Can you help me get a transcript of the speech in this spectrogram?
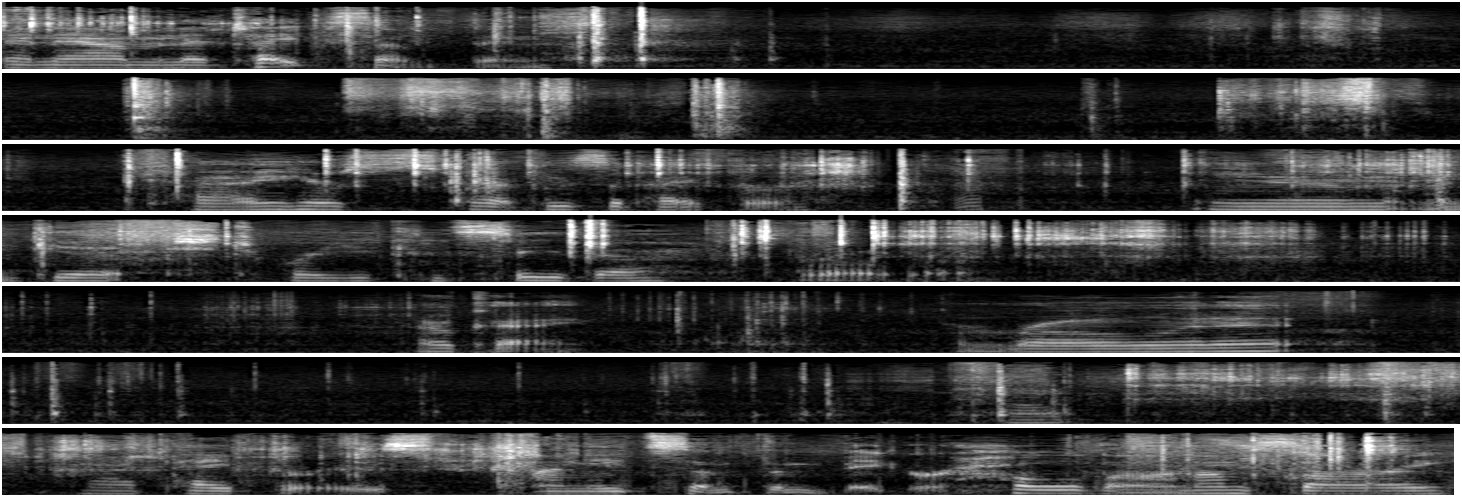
And now I'm going to tape something. Okay, here's a scrap piece of paper. And let me get to where you can see the roller. Okay, rolling it. Oh, my paper is, I need something bigger. Hold on, I'm sorry.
